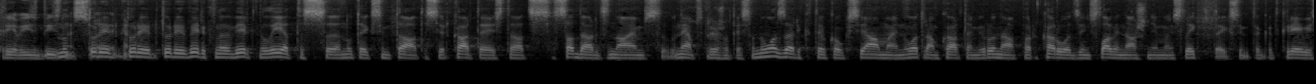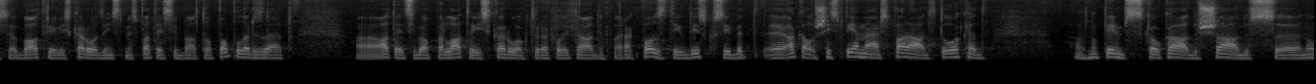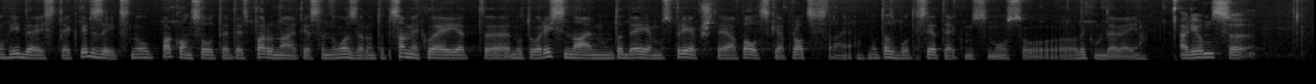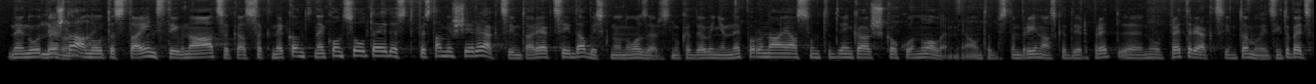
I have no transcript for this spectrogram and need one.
Krievijas nu, biznesu. Nu, tur, ir, tur ir, tur ir virkne, virkne lietas, nu, teiksim tā, tas ir kārtējs tāds sadārdzinājums, neapspriežoties ar nozari, ka tev kaut kas jāmaina. Otrām kārtām ir runā par karodziņu slavināšanu, ja mēs liktu, teiksim, tagad Krievijas vai Baltkrievijas karodziņas, mēs patiesībā to popularizētu attiecībā par Latvijas karogu. Tur atkal ir tāda vairāk pozitīva diskusija, bet atkal šis piemērs parāda to, ka nu, pirms kaut kādus šādus nu, idejas tiek virzītas, nu, pakonsultēties, parunājieties ar nozaru un tad sameklējiet nu, to risinājumu un tad ejam uz priekšu tajā politiskajā procesā. Jā. Nu, tas būtu tas ieteikums mūsu likumdevējiem. Ar jums Ne, nu, tieši tā, nu, tas tā iniciatīva nāca, kā saka, nekon, nekonsultēties, pēc tam ir šī reakcija, tā reakcija dabiski no nozares, nu, kad viņiem neparunājās, un tad vienkārši kaut ko nolēma, ja, un tad pēc tam brīnās, kad ir pret, eh, nu, pretreakcija un tam līdzīgi. Tāpēc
